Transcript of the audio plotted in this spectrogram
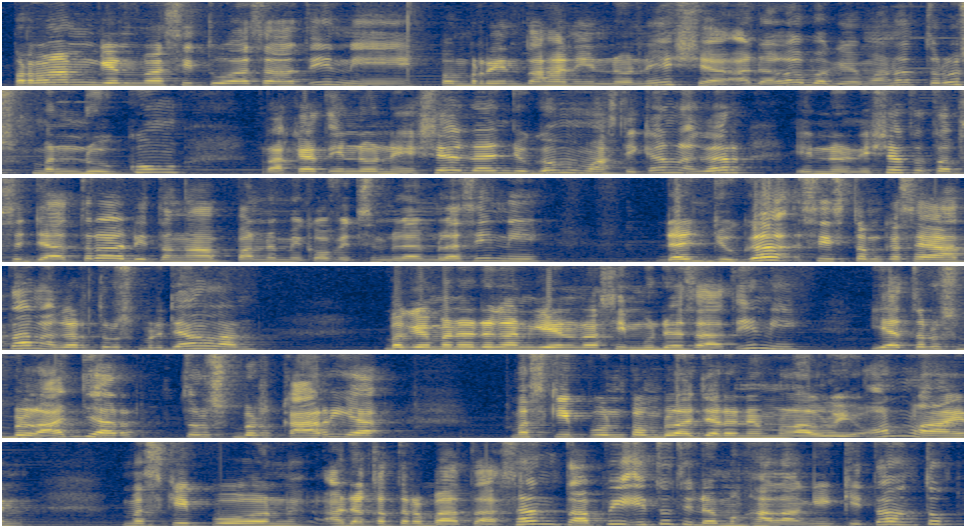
Peran generasi tua saat ini pemerintahan Indonesia adalah bagaimana terus mendukung rakyat Indonesia dan juga memastikan agar Indonesia tetap sejahtera di tengah pandemi COVID-19 ini dan juga sistem kesehatan agar terus berjalan. Bagaimana dengan generasi muda saat ini? Ya terus belajar, terus berkarya. Meskipun pembelajarannya melalui online, meskipun ada keterbatasan, tapi itu tidak menghalangi kita untuk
